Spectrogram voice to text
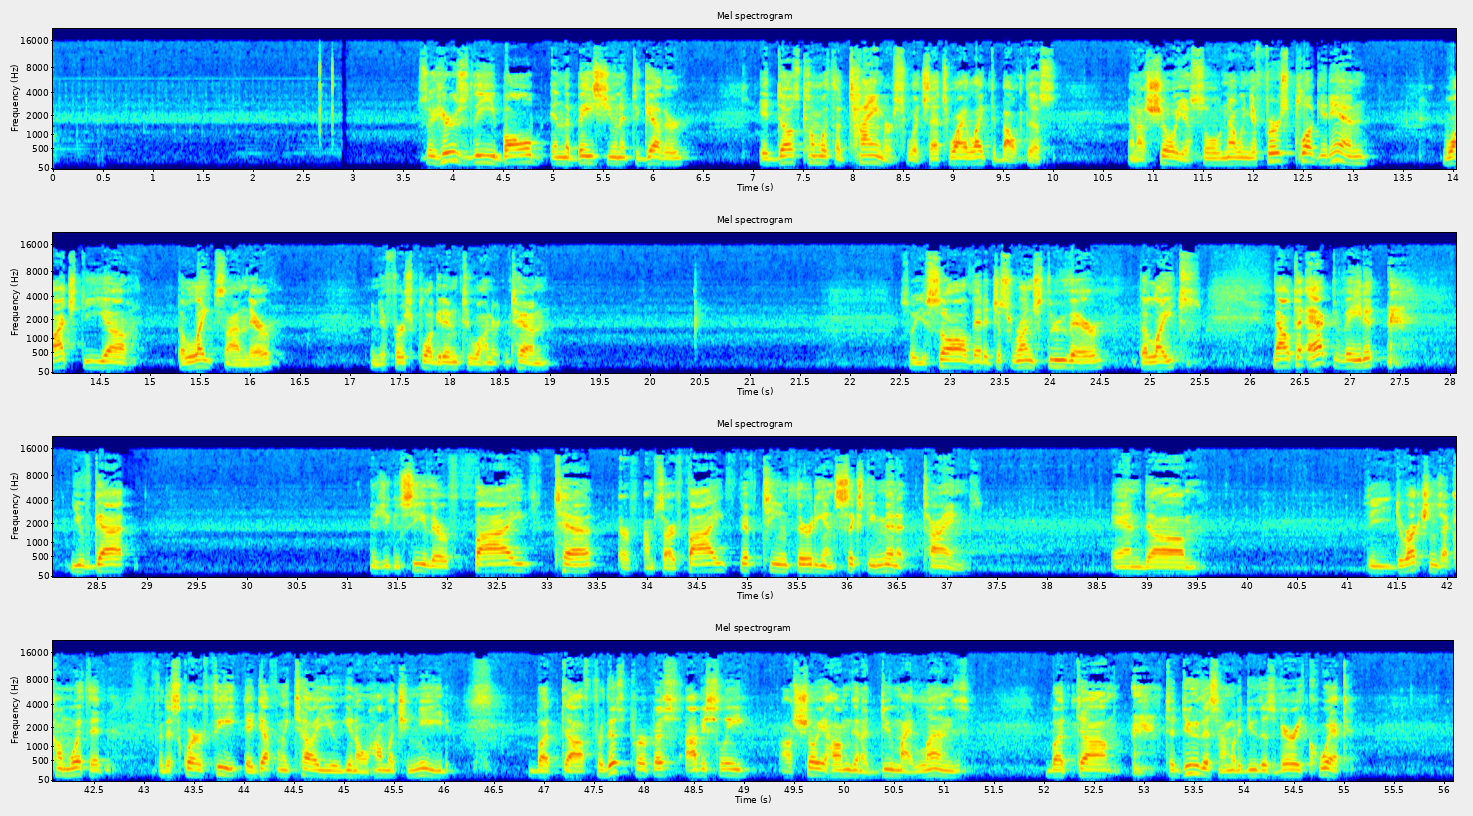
So here's the bulb and the base unit together. It does come with a timer switch. That's why I liked about this. And I'll show you. So now when you first plug it in, watch the, uh, the lights on there. When you first plug it into 110. So you saw that it just runs through there, the lights. Now to activate it, you've got, as you can see there, 5, 10, or I'm sorry, 5, 15, 30, and 60 minute times. And um, the directions that come with it for the square feet, they definitely tell you, you know, how much you need. But uh, for this purpose, obviously, I'll show you how I'm going to do my lens. But um, to do this, I'm going to do this very quick.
